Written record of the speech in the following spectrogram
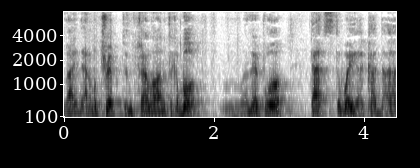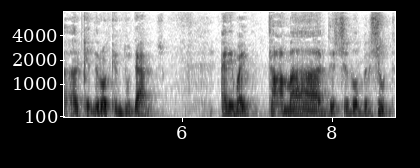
Right? The animal tripped and fell on it like a ball. And therefore, that's the way a, kad- a, a Kidirot can do damage. Anyway, Ta'amad Shelo Bershut.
